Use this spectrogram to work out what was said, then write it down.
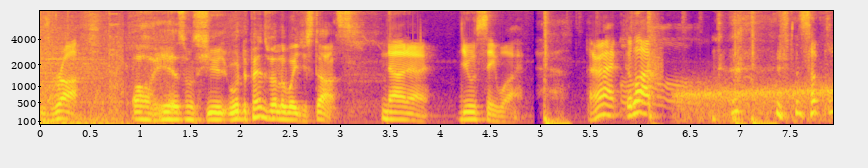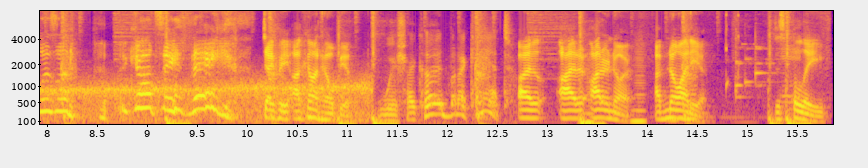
is rough. Oh yeah, this one's huge. Well, it depends where Luigi starts. No, no. You'll see why. All right, good luck. it's a blizzard. You can't see a thing. JP, I can't help you. Wish I could, but I can't. I, I, I don't know. I have no idea. Just believe.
